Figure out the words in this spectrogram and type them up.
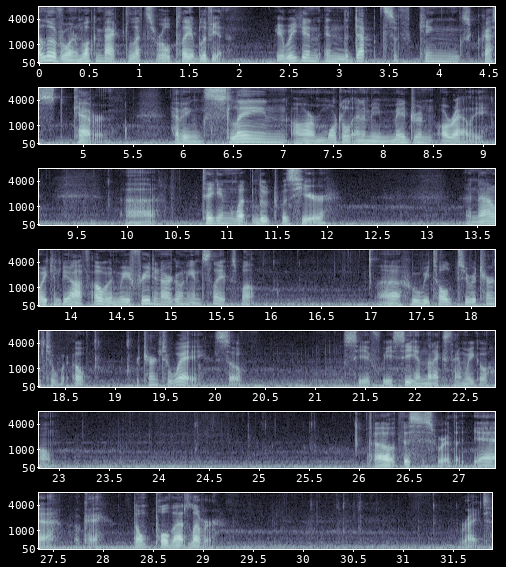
Hello everyone, welcome back to Let's Roleplay Oblivion. We awaken in the depths of Kingscrest Cavern, having slain our mortal enemy Madron O'Rally, uh, taken what loot was here, and now we can be off. Oh, and we freed an Argonian slave as well, uh, who we told to return to oh, return to Weye. So we'll see if we see him the next time we go home. Oh, this is where the yeah okay. Don't pull that lever. Right.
